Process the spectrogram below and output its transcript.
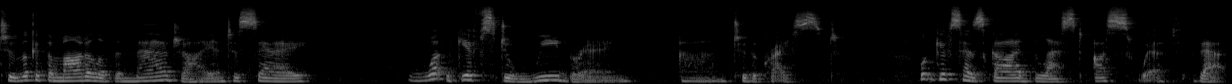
to look at the model of the Magi and to say, what gifts do we bring um, to the Christ? What gifts has God blessed us with that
